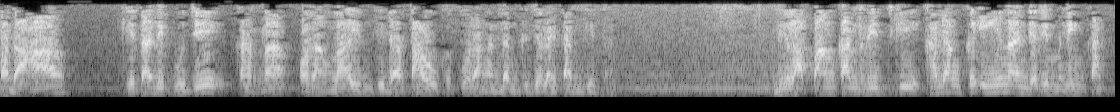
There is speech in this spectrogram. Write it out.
Padahal kita dipuji karena orang lain tidak tahu kekurangan dan kejelekan kita. Dilapangkan rizki, kadang keinginan jadi meningkat.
